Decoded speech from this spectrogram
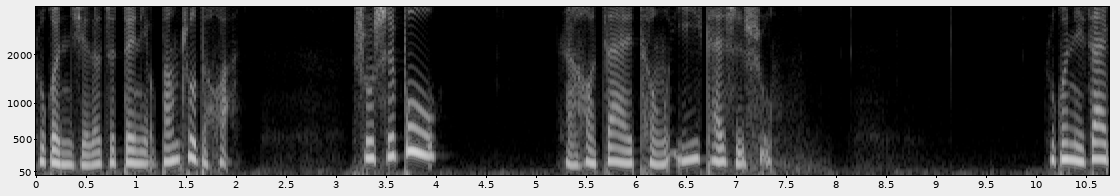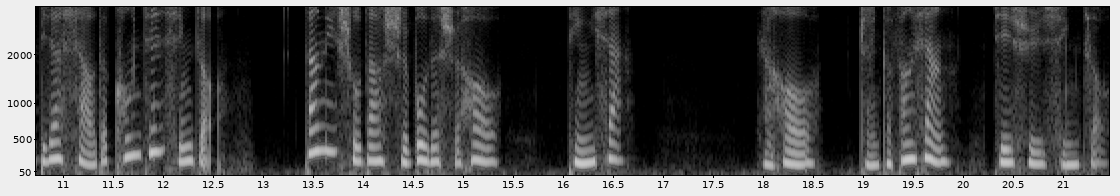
如果你觉得这对你有帮助的话，数十步，然后再从一开始数。如果你在比较小的空间行走，当你数到十步的时候，停一下。然后转个方向，继续行走。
